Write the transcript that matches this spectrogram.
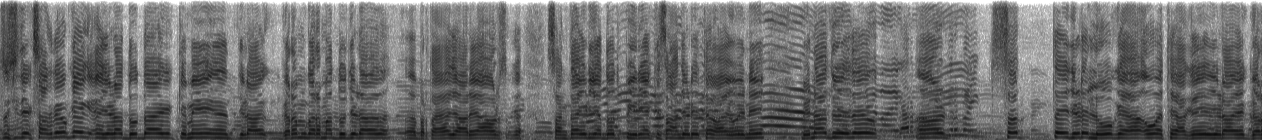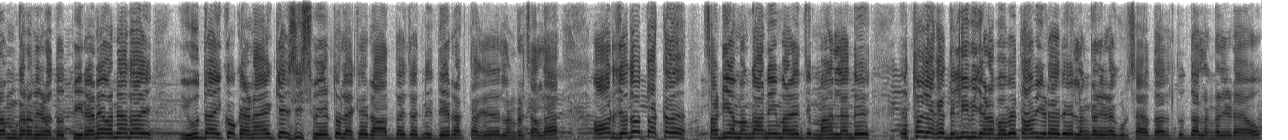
ਤੁਸੀਂ ਦੇਖ ਸਕਦੇ ਹੋ ਕਿ ਜਿਹੜਾ ਦੁੱਧ ਹੈ ਕਿਵੇਂ ਜਿਹੜਾ ਗਰਮ ਗਰਮ ਦੁੱਧ ਜਿਹੜਾ ਵਰਤਾਇਆ ਜਾ ਰਿਹਾ ਔਰ ਸੰਗਤਾਂ ਜਿਹੜੀਆਂ ਦੁੱਧ ਪੀ ਰਹੀਆਂ ਕਿਸਾਨ ਜਿਹੜੇ ਇੱਥੇ ਆਏ ਹੋਏ ਨੇ ਬਿਨਾਂ ਦੁੱਧ ਦੇ ਅ, ਜਿਹੜੇ ਲੋਕ ਆ ਉਹ ਇੱਥੇ ਆ ਕੇ ਜਿਹੜਾ ਇਹ ਗਰਮ ਗਰਮ ਜਿਹੜਾ ਦੁੱਧ ਪੀ ਰਹੇ ਨੇ ਉਹਨਾਂ ਦਾ ਯੂਥ ਦਾ ਇੱਕੋ ਕਹਿਣਾ ਹੈ ਕਿ ਅਸੀਂ ਸਵੇਰ ਤੋਂ ਲੈ ਕੇ ਰਾਤ ਦਾ ਜਿੰਨੀ ਦੇਰ ਤੱਕ ਤੱਕ ਇਹ ਲੰਗਰ ਚੱਲਦਾ ਔਰ ਜਦੋਂ ਤੱਕ ਸਾਡੀਆਂ ਮੰਗਾਂ ਨਹੀਂ ਮੰਨ ਲੈਂਦੇ ਇੱਥੋਂ ਜਾ ਕੇ ਦਿੱਲੀ ਵੀ ਜਾਣਾ ਪਵੇ ਤਾਂ ਵੀ ਜਿਹੜਾ ਇਹ ਲੰਗਰ ਜਿਹੜਾ ਗੁਰੂ ਸਾਹਿਬ ਦਾ ਦੁੱਧ ਦਾ ਲੰਗਰ ਜਿਹੜਾ ਉਹ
